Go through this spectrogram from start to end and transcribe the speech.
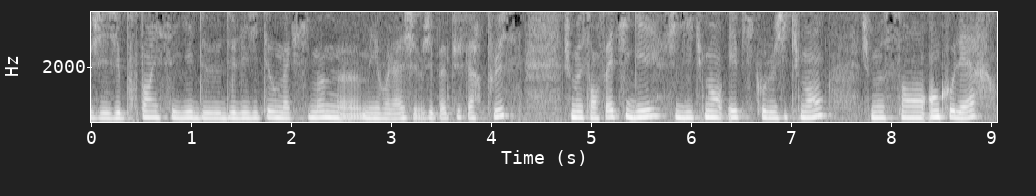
J'ai pourtant essayé de, de l'éviter au maximum, euh, mais voilà, j'ai pas pu faire plus. Je me sens fatiguée physiquement et psychologiquement. Je me sens en colère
